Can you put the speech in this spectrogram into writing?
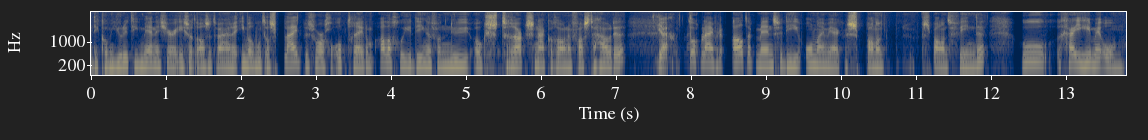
die community manager is dat als het ware, iemand moet als pleitbezorger optreden om alle goede dingen van nu ook straks na corona vast te houden. Ja. Toch blijven er altijd mensen die online werken spannend, spannend vinden. Hoe ga je hiermee om?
